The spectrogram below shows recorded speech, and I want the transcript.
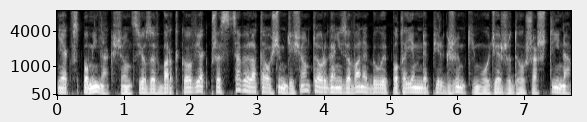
Jak wspomina ksiądz Józef Bartkowiak, przez całe lata 80. organizowane były potajemne pielgrzymki młodzieży do Szasztina.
